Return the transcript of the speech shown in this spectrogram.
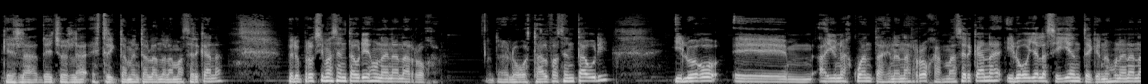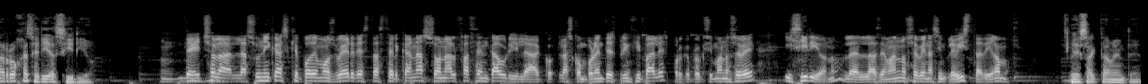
que es la, de hecho es la, estrictamente hablando la más cercana, pero Próxima Centauri es una enana roja. Entonces luego está Alpha Centauri, y luego eh, hay unas cuantas enanas rojas más cercanas, y luego ya la siguiente, que no es una enana roja, sería Sirio. De hecho, la- las únicas que podemos ver de estas cercanas son Alpha Centauri, la co- las componentes principales, porque Próxima no se ve, y Sirio, ¿no? La- las demás no se ven a simple vista, digamos. Exactamente,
